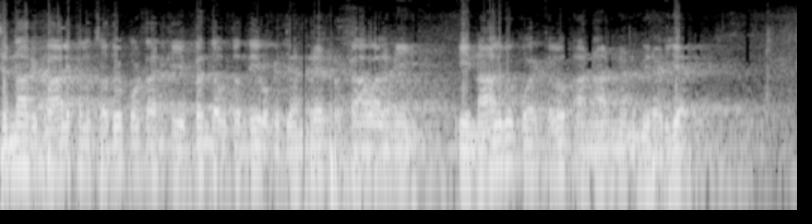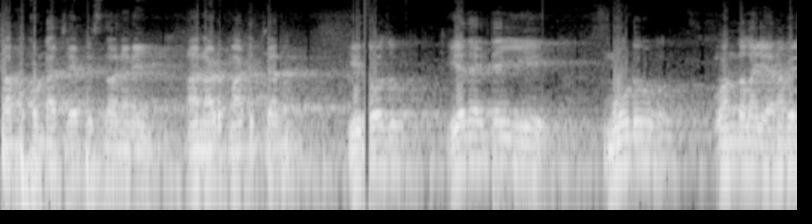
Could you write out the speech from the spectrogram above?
చిన్నారి బాలికలు చదువుకోవటానికి ఇబ్బంది అవుతుంది ఒక జనరేటర్ కావాలని ఈ నాలుగు కోరికలు ఆ నాన్నని మీరు అడిగారు. తప్పకుండా చేపిస్తానని ఆనాడు మాటిచ్చాను. ఈరోజు ఏదైతే ఈ మూడు వందల ఎనభై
